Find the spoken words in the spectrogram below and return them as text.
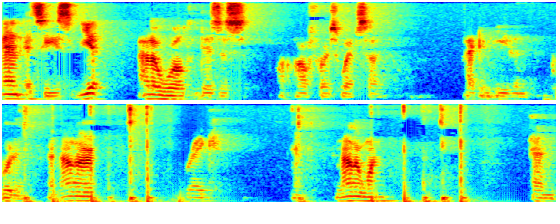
and it says, yeah, hello world, this is our first website. I can even put in another break and another one and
